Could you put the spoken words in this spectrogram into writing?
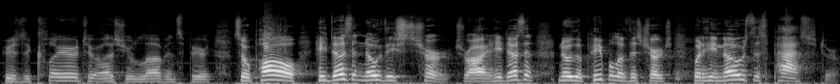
who has declared to us your love and spirit. So Paul, he doesn't know this church, right? He doesn't know the people of this church, but he knows this pastor.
